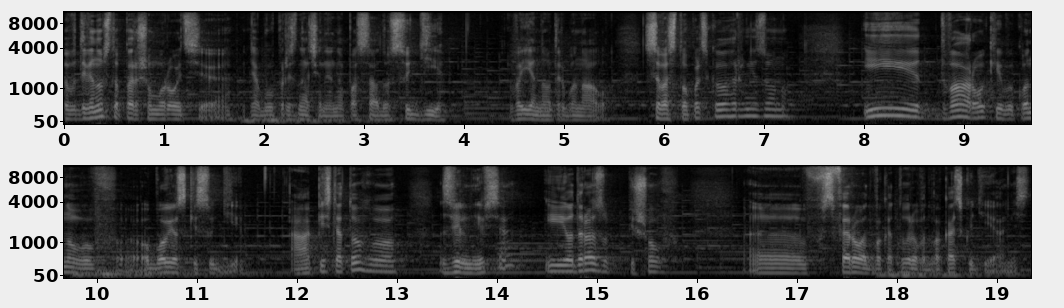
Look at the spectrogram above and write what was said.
В 91-му році я був призначений на посаду судді воєнного трибуналу Севастопольського гарнізону і два роки виконував обов'язки судді. А після того звільнився і одразу пішов в сферу адвокатури, в адвокатську діяльність.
